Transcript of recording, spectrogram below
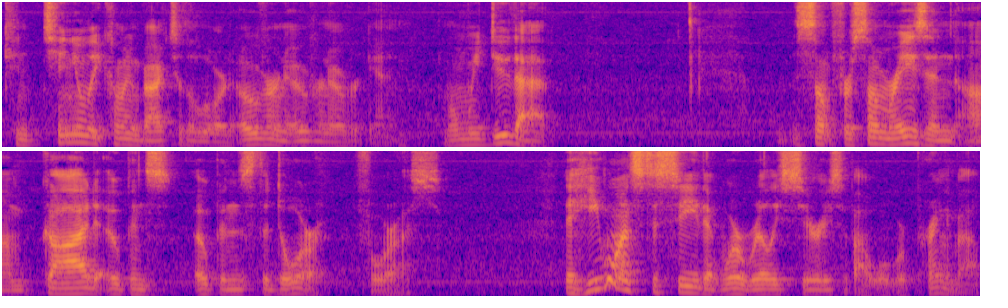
continually coming back to the Lord over and over and over again when we do that, some, for some reason, um, God opens opens the door for us. That He wants to see that we're really serious about what we're praying about.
